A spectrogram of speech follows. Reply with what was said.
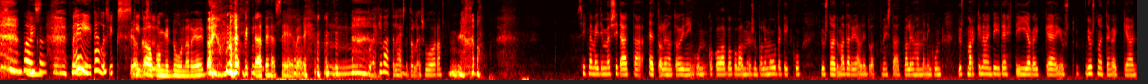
No hei, täällä olisi yksi kiinnostunut. kaupungin duunari ei tajunnut, että pitää tehdä CV. Mm, tulee kiva, että lähestyy tolleen suoraan. Sitten mä mietin myös sitä, että, että olihan toi niin kun koko koko valmennus on paljon muutakin kuin just noita materiaalin tuottamista. Että paljonhan me niin kun just markkinointia tehtiin ja kaikkea just, just noiden kaikkiaan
